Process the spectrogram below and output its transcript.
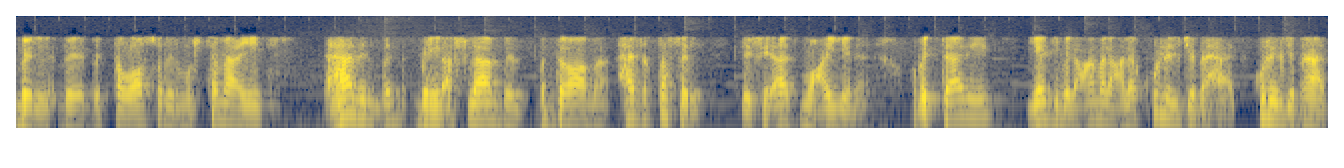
بالتواصل المجتمعي هذه بالأفلام بالدراما هذه تصل لفئات معينة. وبالتالي يجب العمل على كل الجبهات كل الجبهات.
